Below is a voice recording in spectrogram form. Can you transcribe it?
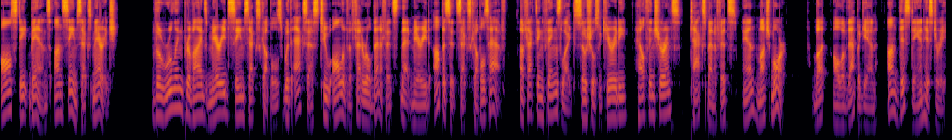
all state bans on same sex marriage. The ruling provides married same sex couples with access to all of the federal benefits that married opposite sex couples have, affecting things like Social Security, health insurance, tax benefits, and much more. But all of that began on this day in history.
